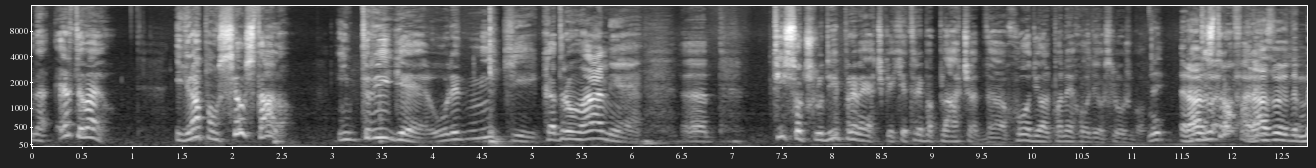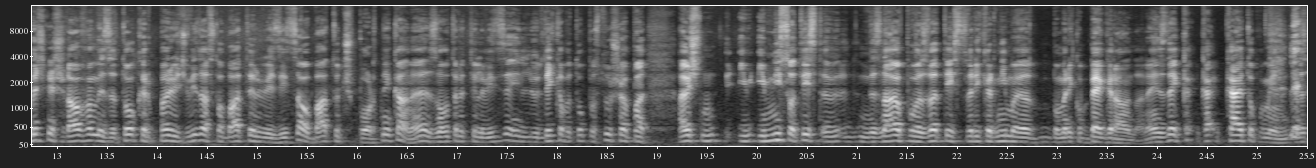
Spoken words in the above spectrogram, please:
Na RTV-ju igra pa vse ostalo. Intrige, uredniki, kadrovanje, eh, tisoč ljudi preveč, ki jih je treba plačati, da hodijo ali pa ne hodijo v službo. Ne, Razlog, razlog, da mečkeš šraufam je zato, ker prvič vidiš oba televizijca, oba tudi športnika ne, znotraj televizije in ljudje, ki pa to poslušajo, pa veš, jim, jim niso te, st- ne znajo povezati te stvari, ker nimajo, bom rekel, backgrounda. Ne. In zdaj, ka- kaj, kaj to pomeni? Le-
